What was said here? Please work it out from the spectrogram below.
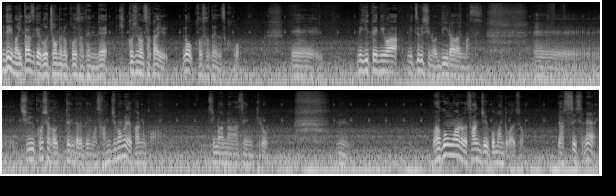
で今板付5丁目の交差点で引っ越しの境の交差点ですここ。えー、右手には三菱のディーラーがあります。えー、中古車が売ってるんだけど今30万ぐらいで買えるのか1万7000キロ。うん。ワゴン R が35万とかですよ。安いですね。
